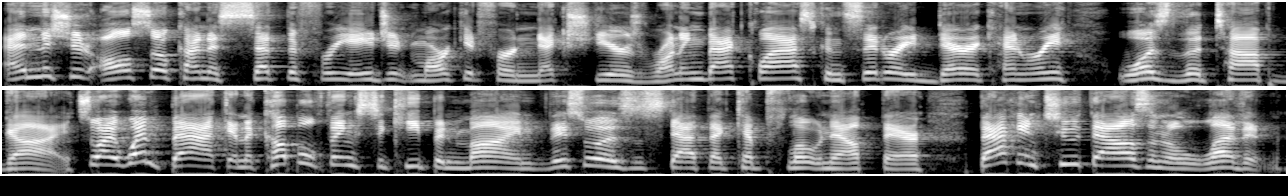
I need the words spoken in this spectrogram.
And this should also kind of set the free agent market for next year's running back class, considering Derrick Henry was the top guy. So I went back, and a couple things to keep in mind. This was a stat that kept floating out there. Back in 2011,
